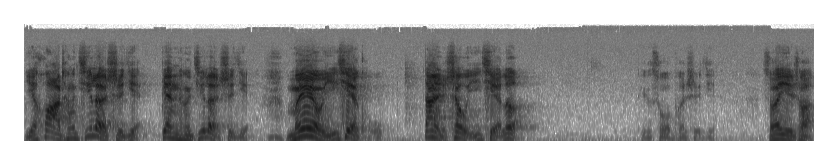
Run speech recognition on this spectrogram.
也化成极乐世界，变成极乐世界，没有一切苦，但受一切乐，这个娑婆世界。所以说，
